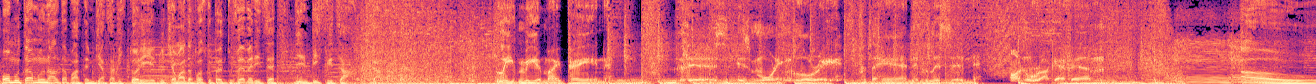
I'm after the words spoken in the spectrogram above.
o mutăm în altă parte, în piața Victoriei. Ducem adăpostul pentru veverițe din Bistrița. Gata. Leave me in my pain. This is Morning Glory. Put the hand and listen on Rock FM. Oh.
